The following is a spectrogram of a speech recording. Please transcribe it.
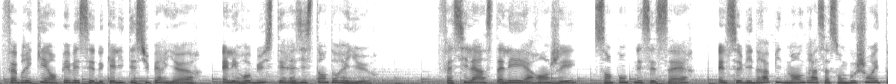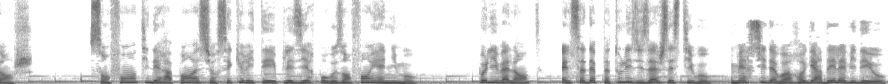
Fabriquée en PVC de qualité supérieure, elle est robuste et résistante aux rayures. Facile à installer et à ranger, sans pompe nécessaire, elle se vide rapidement grâce à son bouchon étanche. Son fond antidérapant assure sécurité et plaisir pour vos enfants et animaux. Polyvalente, elle s'adapte à tous les usages estivaux. Merci d'avoir regardé la vidéo.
